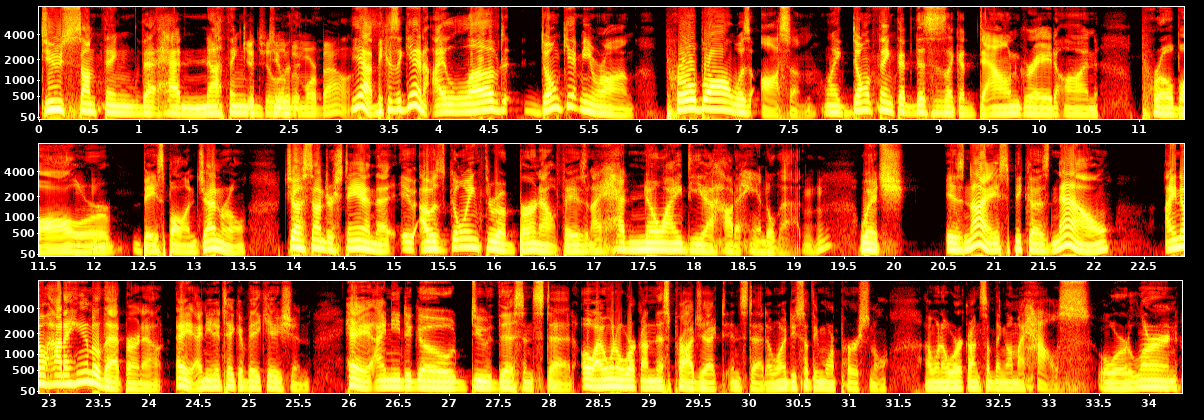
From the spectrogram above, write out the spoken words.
do something that had nothing Get to do little with bit it. more balance. Yeah, because again, I loved. Don't get me wrong, pro ball was awesome. Like, don't think that this is like a downgrade on pro ball or mm-hmm. baseball in general. Just understand that it, I was going through a burnout phase and I had no idea how to handle that, mm-hmm. which is nice because now I know how to handle that burnout. Hey, I need to take a vacation. Hey, I need to go do this instead. Oh, I want to work on this project instead. I want to do something more personal. I want to work on something on my house or learn,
